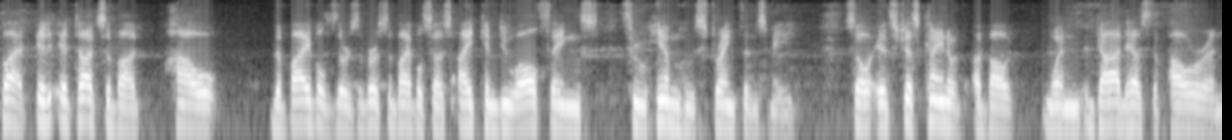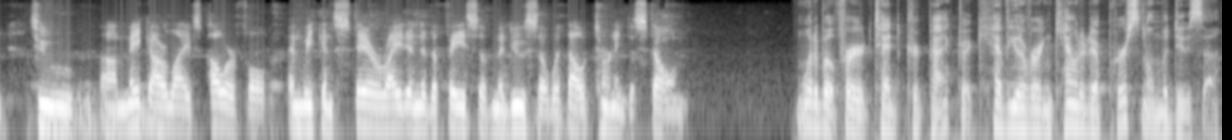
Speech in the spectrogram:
But it, it talks about how the Bible. There's a verse the Bible says, "I can do all things through Him who strengthens me." So it's just kind of about when God has the power and to um, make our lives powerful, and we can stare right into the face of Medusa without turning to stone. What about for Ted Kirkpatrick? Have you ever encountered a personal Medusa?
